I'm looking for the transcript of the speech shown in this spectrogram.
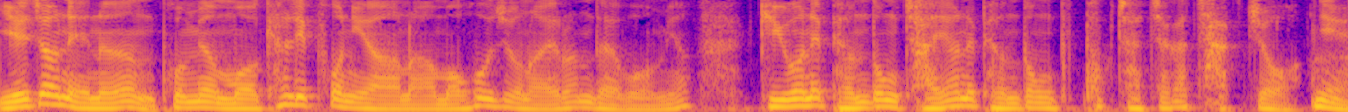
예전에는 보면 뭐 캘리포니아나 뭐 호주나 이런 데 보면 기온의 변동 자연의 변동 폭 자체가 작죠. 예.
